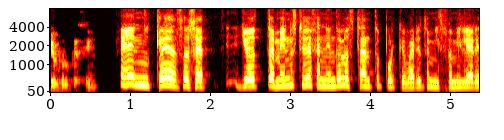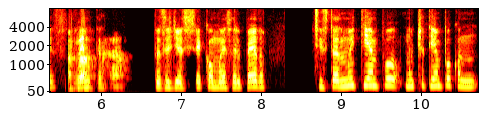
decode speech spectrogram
Yo creo que sí. Eh, ni creas, o sea, yo también estoy defendiéndolos tanto porque varios de mis familiares Ajá. rentan. Ajá. Entonces yo sí sé cómo es el pedo. Si estás muy tiempo, mucho tiempo con,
